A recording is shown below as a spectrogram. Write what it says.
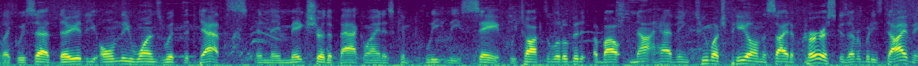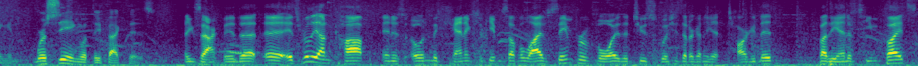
Like we said, they're the only ones with the deaths, and they make sure the back line is completely safe. We talked a little bit about not having too much peel on the side of Curse because everybody's diving, and we're seeing what the effect is. Exactly. That uh, It's really on Cop and his own mechanics to keep himself alive. Same for Voy, the two squishies that are going to get targeted by the end of team fights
